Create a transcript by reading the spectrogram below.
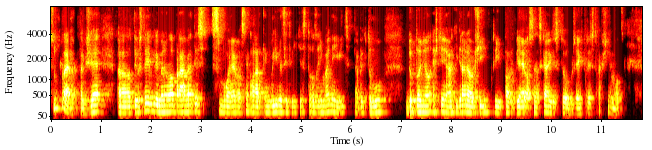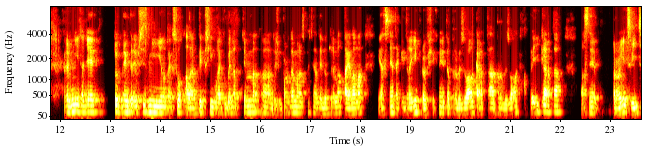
Super, takže uh, ty už jsi vyjmenoval právě ty svoje vlastně alertingové věci, které tě z toho zajímají nejvíc. Já bych k tomu doplnil ještě nějaký teda další, který v Power BI vlastně dneska existují, protože jich tady je strašně moc. První řadě, to, který už jsi zmínil, tak jsou alerty přímo jakoby nad tím uh, dashboardem, respektive nad jednotlivými tilema. Jasně, taky to není pro všechny, je to pro vizuál karta, pro vizuál KPI karta, vlastně pro nic víc.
